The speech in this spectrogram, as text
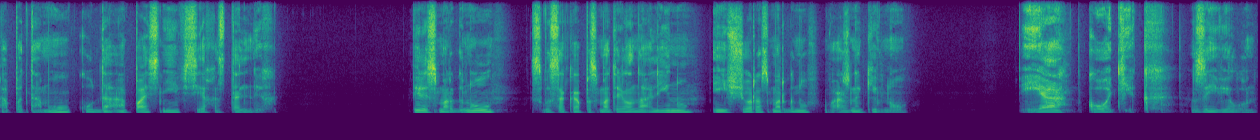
а потому куда опаснее всех остальных. Перес моргнул, свысока посмотрел на Алину и, еще раз моргнув, важно кивнул. «Я котик», — заявил он.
